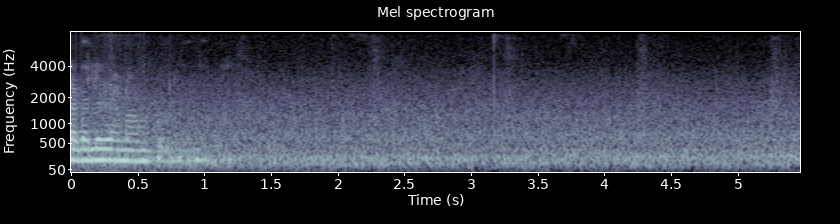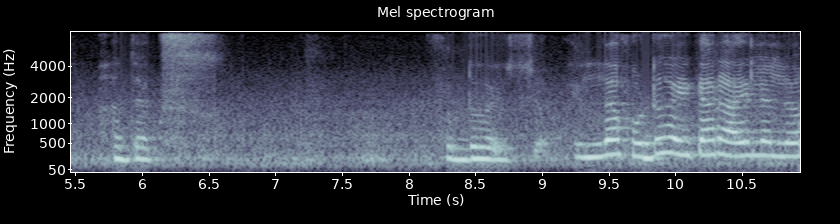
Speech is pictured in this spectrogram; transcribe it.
കടൽ കാണാൻ പോകുന്നത്. അതെക്സ്. ഫുഡ് കഴിച്ചു. ഇല്ല ഫുഡ് കഴിക്കാറായില്ലല്ലോ.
